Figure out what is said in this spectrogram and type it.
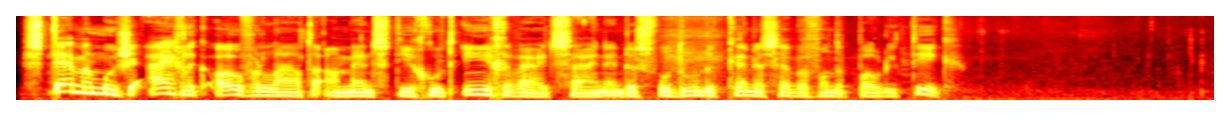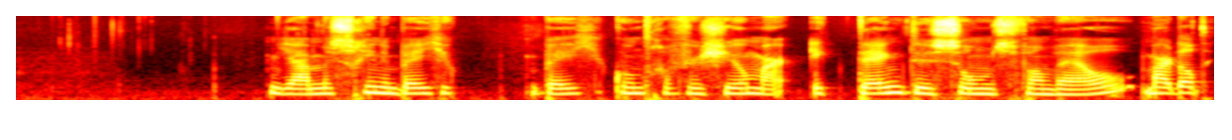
Stemmen moet je eigenlijk overlaten aan mensen die goed ingewijd zijn en dus voldoende kennis hebben van de politiek. Ja, misschien een beetje, een beetje controversieel, maar ik denk dus soms van wel. Maar dat,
